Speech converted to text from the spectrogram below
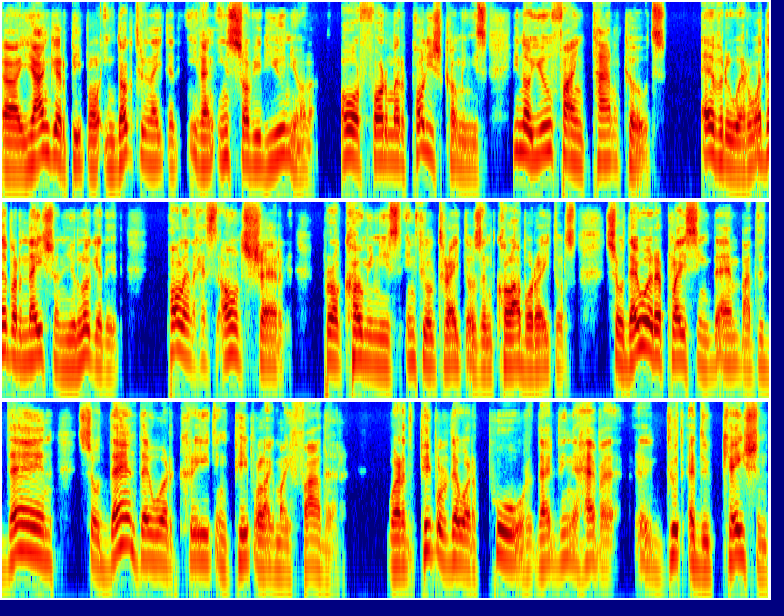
uh, younger people indoctrinated even in Soviet Union or former Polish communists. You know, you find time codes everywhere, whatever nation you look at it. Poland has own share pro-communist infiltrators and collaborators. So they were replacing them, but then, so then they were creating people like my father, where the people that were poor, that didn't have a, a, good education.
